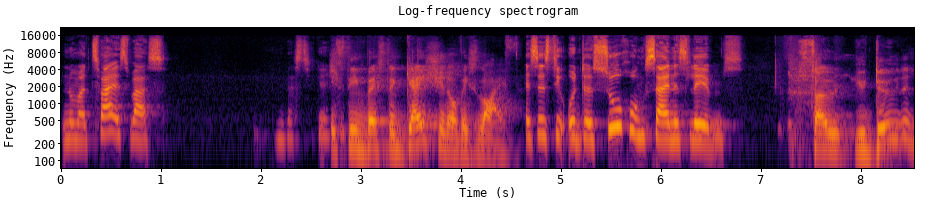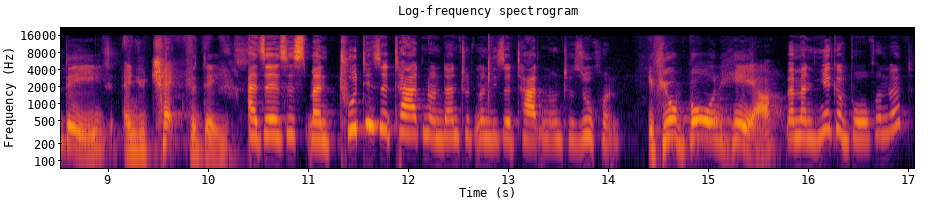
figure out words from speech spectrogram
Nummer zwei ist was? Investigation. It's the investigation of his life. Es ist die Untersuchung seines Lebens. So you do the deeds and you check the deeds. Also es ist, man tut diese Taten und dann tut man diese Taten untersuchen. If you're born here, Wenn man hier geboren wird,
